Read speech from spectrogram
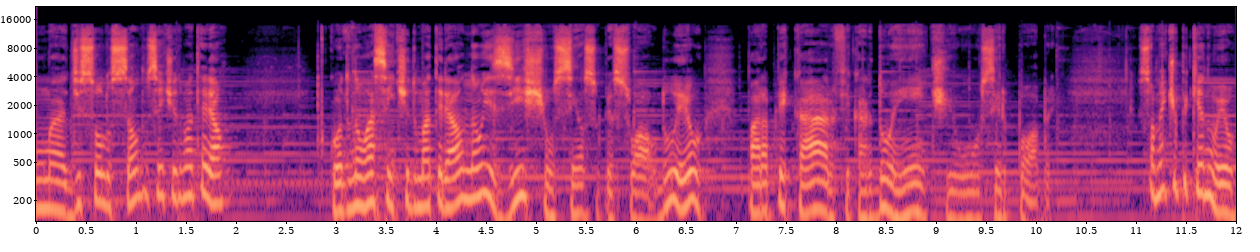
uma dissolução do sentido material. Quando não há sentido material, não existe um senso pessoal do eu para pecar, ficar doente ou ser pobre. Somente o pequeno eu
